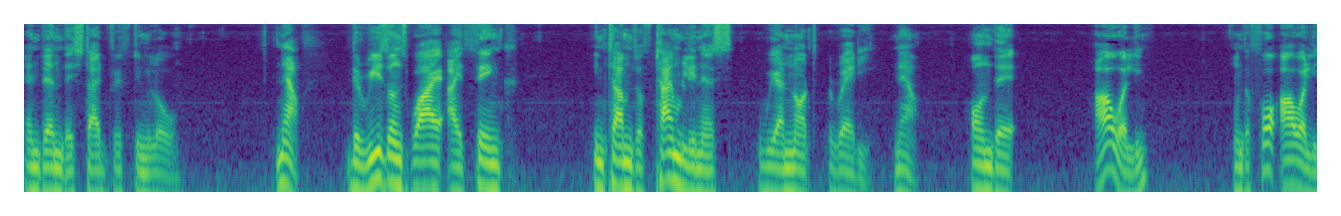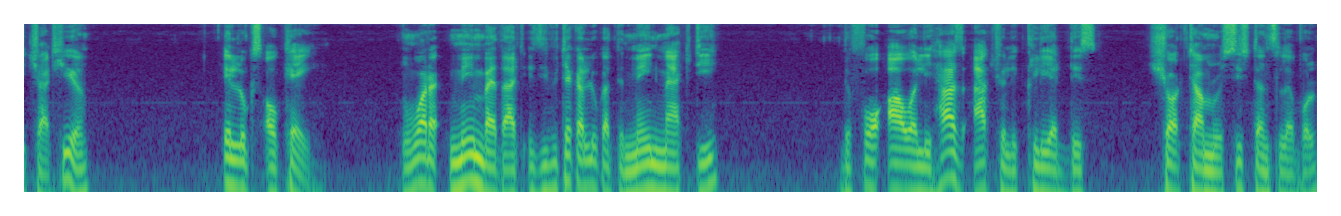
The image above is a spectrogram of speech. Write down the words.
and then they start drifting low now the reasons why I think in terms of timeliness, we are not ready. Now, on the hourly, on the four hourly chart here, it looks okay. And what I mean by that is if you take a look at the main MACD, the four hourly has actually cleared this short-term resistance level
